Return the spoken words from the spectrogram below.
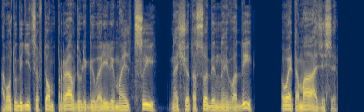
А вот убедиться в том, правду ли говорили мальцы насчет особенной воды, в этом оазисе.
